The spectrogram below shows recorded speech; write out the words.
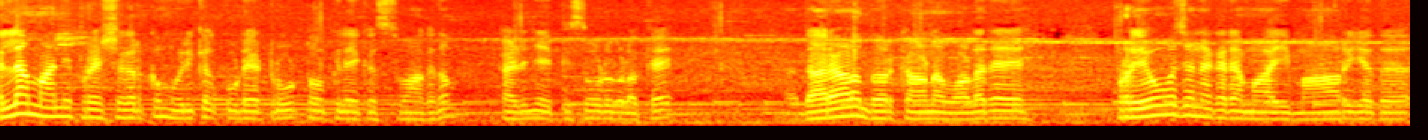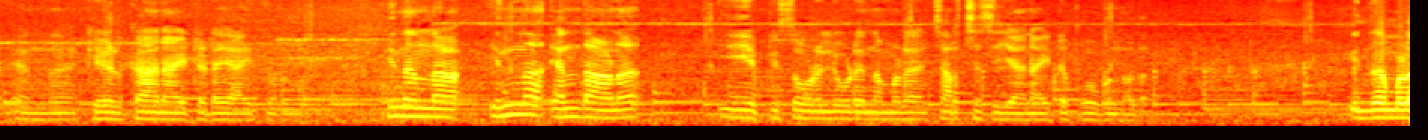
എല്ലാ മാന്യപ്രേക്ഷകർക്കും ഒരിക്കൽ കൂടെ ട്രൂ ടോക്കിലേക്ക് സ്വാഗതം. കഴിഞ്ഞ എപ്പിസോഡുകളൊക്കെ ധാരാളം പേർക്കാണ് വളരെ പ്രയോജനകരമായി മാറിയത് എന്ന് കേൾക്കാനായിട്ടിടയായി തീർന്നു ഇന്നെന്താ ഇന്ന് എന്താണ് ഈ എപ്പിസോഡിലൂടെ നമ്മൾ ചർച്ച ചെയ്യാനായിട്ട് പോകുന്നത്? ഇന്ന് നമ്മൾ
